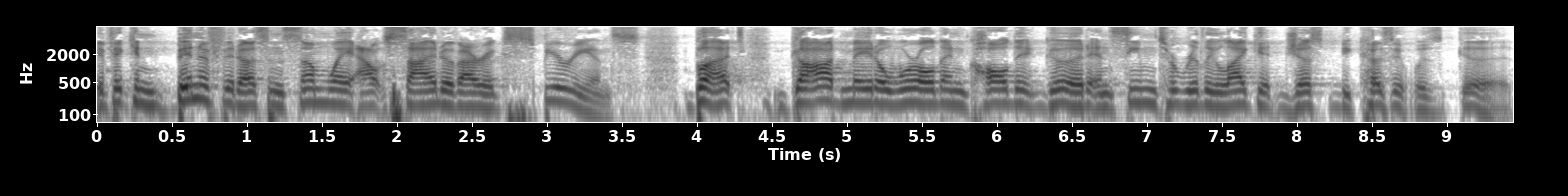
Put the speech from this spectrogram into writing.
If it can benefit us in some way outside of our experience. But God made a world and called it good and seemed to really like it just because it was good.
